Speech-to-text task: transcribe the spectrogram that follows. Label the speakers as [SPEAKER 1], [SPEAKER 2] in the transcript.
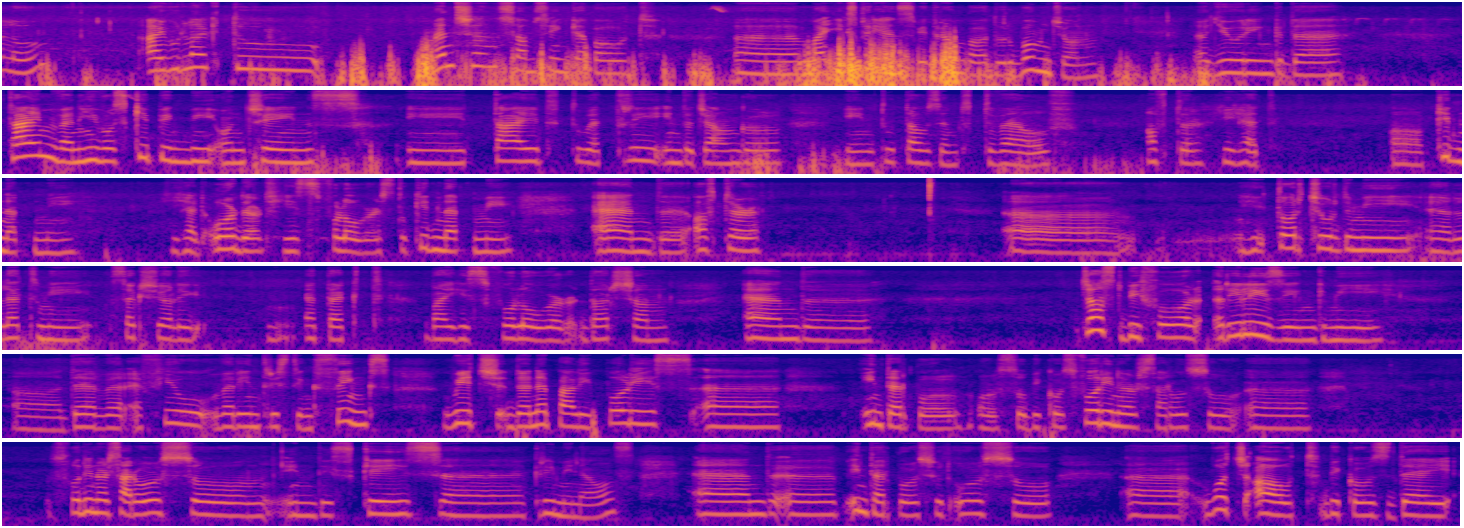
[SPEAKER 1] Hello. I would like to mention something about uh, my experience with Rambadur Bomjon uh, during the time when he was keeping me on chains tied to a tree in the jungle in 2012 after he had uh, kidnapped me. He had ordered his followers to kidnap me and uh, after he tortured me, uh, let me sexually attacked by his follower Darshan. And uh, just before releasing me uh, there were a few very interesting things which the Nepali police, uh, Interpol also because foreigners are also uh, foreigners are also um, in this case uh, criminals. And uh, Interpol should also uh, watch out because they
